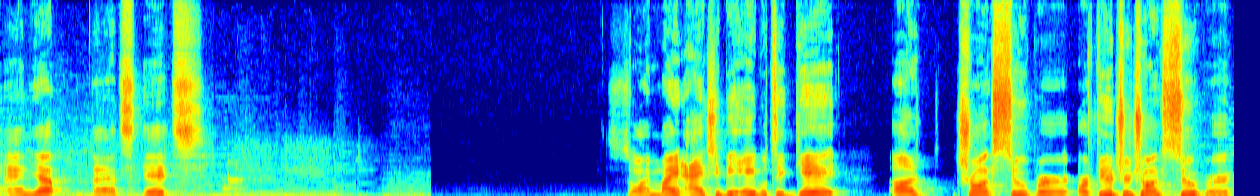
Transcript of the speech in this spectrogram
And yep, that's it. So I might actually be able to get uh, Trunks Super or Future Trunks Super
